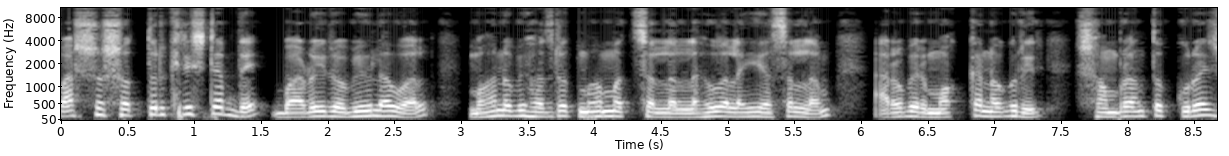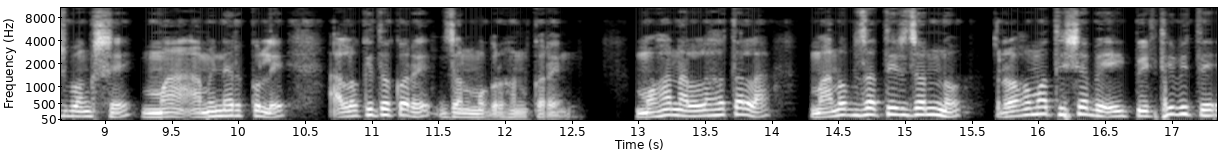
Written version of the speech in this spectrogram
পাঁচশো সত্তর খ্রিস্টাব্দে বারোই রবিউল আউয়াল মহানবী হজরত মোহাম্মদ সাল্লাল্লাহু আলহি আসাল্লাম আরবের মক্কা নগরীর সম্ভ্রান্ত কুরাইশ বংশে মা আমিনার কোলে আলোকিত করে জন্মগ্রহণ করেন। মহান আল্লাহ তালা মানব জাতির জন্য রহমত হিসেবে এই পৃথিবীতে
